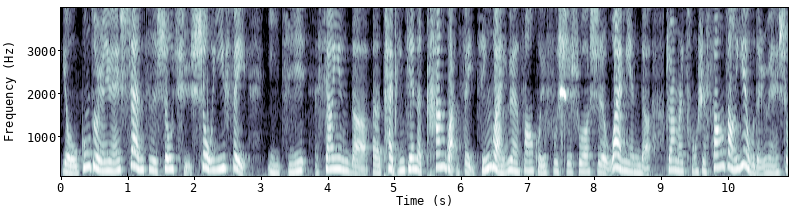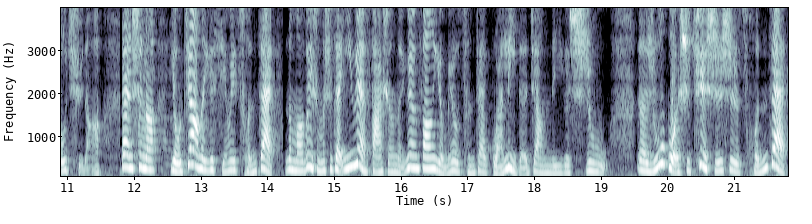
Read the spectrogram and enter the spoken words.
有工作人员擅自收取寿医费？以及相应的呃太平间的看管费，尽管院方回复是说是外面的专门从事丧葬业务的人员收取的啊，但是呢有这样的一个行为存在，那么为什么是在医院发生的？院方有没有存在管理的这样的一个失误？呃，如果是确实是存在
